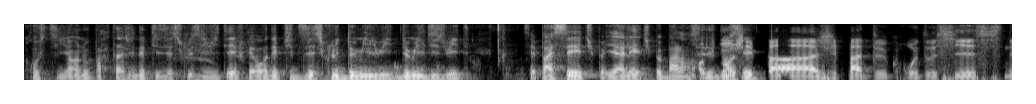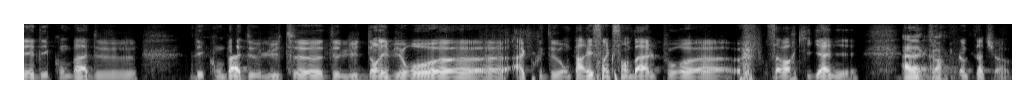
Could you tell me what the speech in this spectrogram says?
croustillants à nous partager, des petites exclusivités, frérot, des petites exclus de 2008, 2018. C'est passé, tu peux y aller, tu peux balancer les dossiers. j'ai pas, j'ai pas de gros dossiers, si ce n'est des combats de, des combats de lutte, euh, de lutte dans les bureaux euh, à coup de, on parie 500 balles pour, pour savoir qui gagne. ah d'accord. Comme ça, tu vois.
